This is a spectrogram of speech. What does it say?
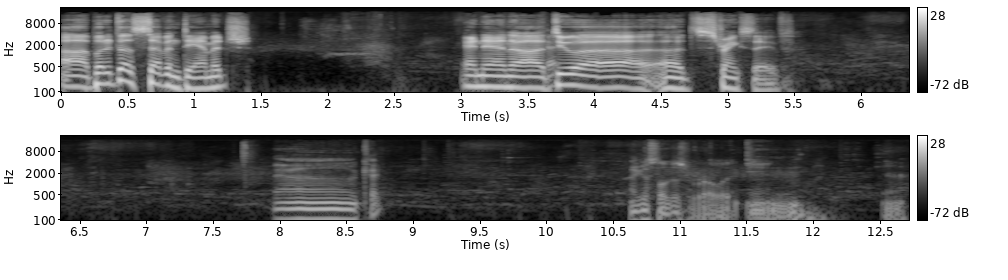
uh, but it does seven damage. And then uh, do a, a strength save. Okay. I guess I'll just roll it in here.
